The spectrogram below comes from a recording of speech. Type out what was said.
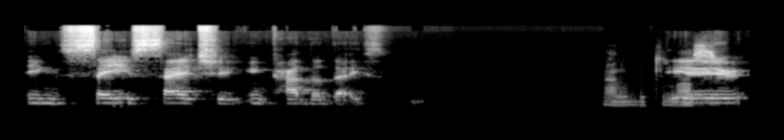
em seis, sete em cada dez. Caramba, que massa. E,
